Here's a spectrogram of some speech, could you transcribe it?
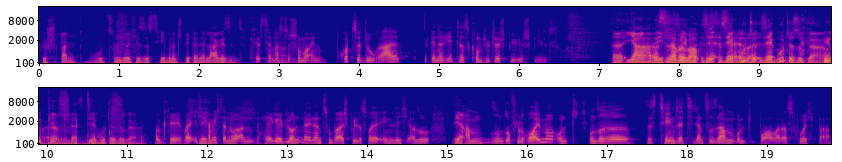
gespannt, wozu solche Systeme dann später in der Lage sind. Christian, hast du schon mal ein prozedural generiertes Computerspiel gespielt? Äh, ja, habe Das ich. ist aber sehr, überhaupt sehr, sehr, gute, sehr gute sogar. Okay, ähm, sehr gute sogar. Okay, weil ich Nee. kann mich da nur an Helge London erinnern zum Beispiel, das war ja ähnlich. Also wir Ja. haben so und so viele Räume und unser System setzt sich dann zusammen und boah, war das furchtbar.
